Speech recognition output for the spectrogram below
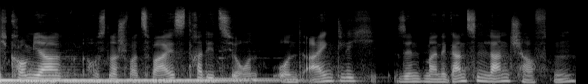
Ich komme ja aus einer Schwarz-Weiß-Tradition und eigentlich sind meine ganzen Landschaften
